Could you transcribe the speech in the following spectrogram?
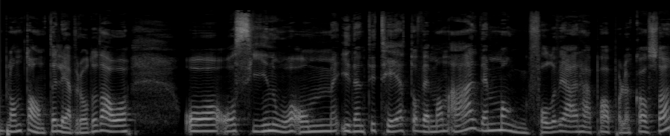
bl.a. elevrådet da, å, å, å, si noe om identitet og hvem man er. Det mangfoldet vi er her på Apaløkka også.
